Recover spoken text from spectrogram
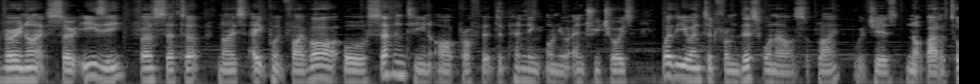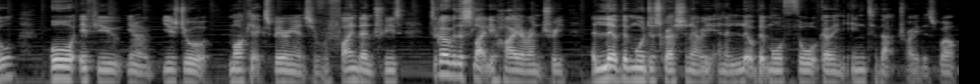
Very nice. So easy, first setup, nice 8.5R or 17R profit depending on your entry choice, whether you entered from this one hour supply, which is not bad at all, or if you, you know, used your market experience of refined entries to go with a slightly higher entry, a little bit more discretionary and a little bit more thought going into that trade as well.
